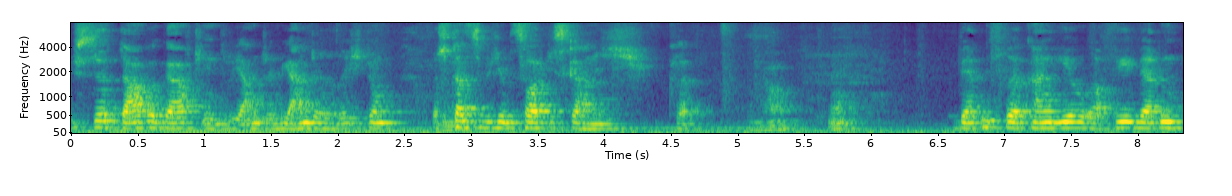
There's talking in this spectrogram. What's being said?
ist da begabt in die andere, in die andere Richtung. Das kannst du mit dem Zeugnis gar nicht klappen. Ja. Ne? Wir hatten früher keine Geografie, wir hatten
